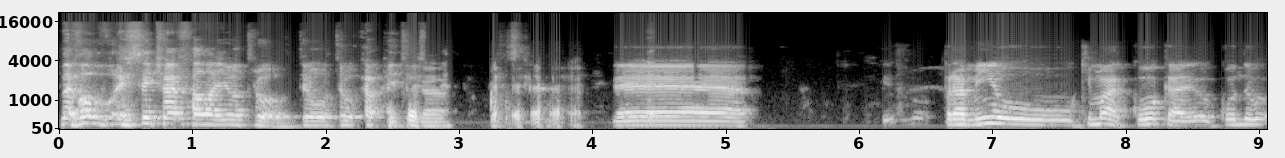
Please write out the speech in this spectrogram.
Mas vamos, isso a gente vai falar em outro teu, teu capítulo. é para mim, o, que marcou, cara, eu, quando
